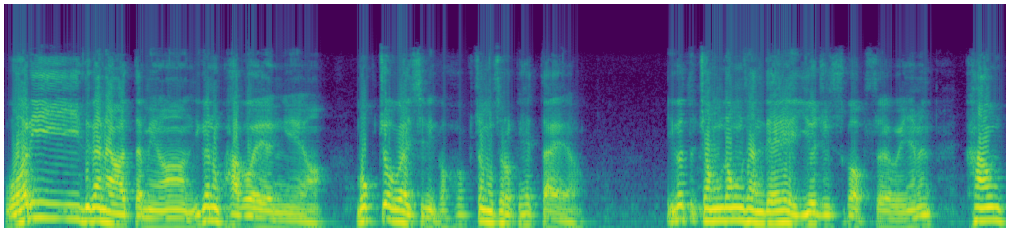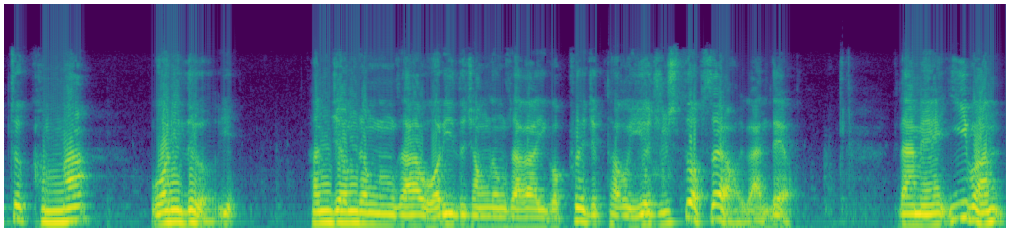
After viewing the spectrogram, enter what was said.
워리드가 나왔다면 이거는 과거형이에요. 목적어가 있으니까 걱정스럽게 했다예요. 이것도 정동사인데 이어줄 수가 없어요. 왜냐면 count, 워리드 현재형 정동사, 워리드 정동사가 이거 프로젝트하고 이어질 수도 없어요. 이거 안 돼요. 그 다음에 2번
